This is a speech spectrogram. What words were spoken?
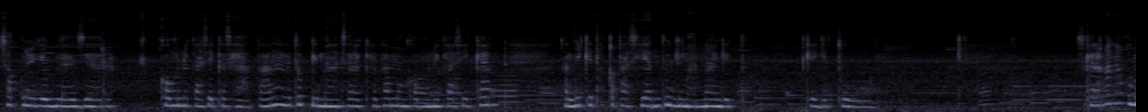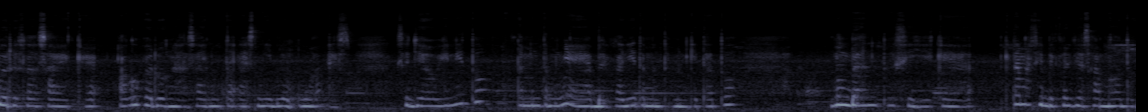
So aku juga belajar komunikasi kesehatan itu gimana cara kita mengkomunikasikan nanti kita ke pasien tuh gimana gitu. Kayak gitu. Sekarang kan aku baru selesai kayak aku baru ngerasain UTS nih belum UAS sejauh ini tuh temen-temennya ya balik lagi temen-temen kita tuh membantu sih kayak kita masih bekerja sama untuk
